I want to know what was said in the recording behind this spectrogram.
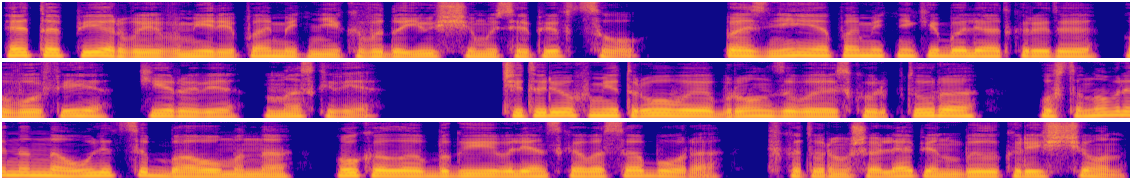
Это первый в мире памятник выдающемуся певцу, Позднее памятники были открыты в Уфе, Кирове, Москве. Четырехметровая бронзовая скульптура установлена на улице Баумана, около Богоявленского собора, в котором Шаляпин был крещен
